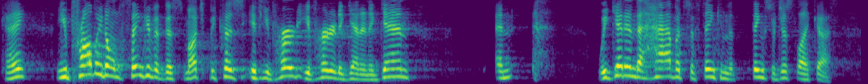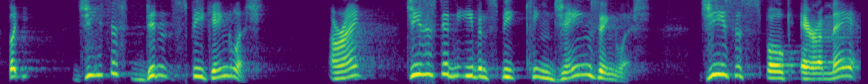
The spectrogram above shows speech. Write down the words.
Okay? You probably don't think of it this much because if you've heard it, you've heard it again and again. And we get into habits of thinking that things are just like us. But Jesus didn't speak English, all right? Jesus didn't even speak King James English. Jesus spoke Aramaic.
